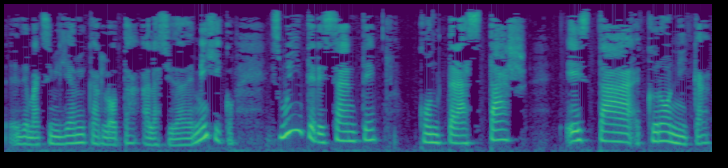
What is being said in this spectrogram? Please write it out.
eh, de Maximiliano y Carlota a la Ciudad de México. Es muy interesante contrastar esta crónica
